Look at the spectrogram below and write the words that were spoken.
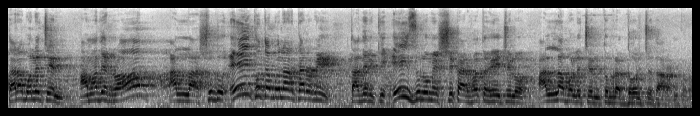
তারা বলেছেন, আমাদের রব, আল্লাহ শুধু এই কথা বলার কারণে তাদেরকে এই জুলুমের শিকার হতে হয়েছিল। আল্লাহ বলেছেন, তোমরা ধৈর্য ধারণ করো।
